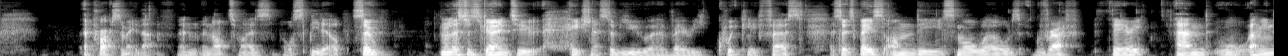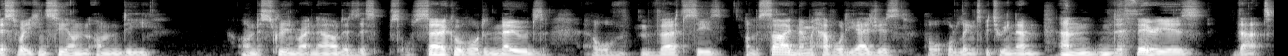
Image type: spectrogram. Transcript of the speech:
approximate that and, and optimize or speed it up. So well, let's just go into HNSW uh, very quickly first. So it's based on the small worlds graph theory. And I mean, this is what you can see on, on the on the screen right now. There's this sort of circle of all the nodes or vertices on the side, and then we have all the edges or, or links between them. And the theory is that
